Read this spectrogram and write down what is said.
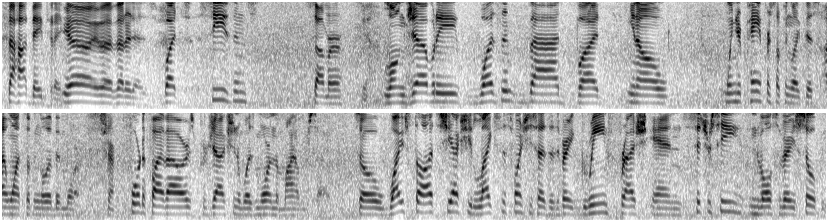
It's a hot day today. Yeah, that it is. But seasons, summer, yeah. longevity wasn't bad, but you know, when you're paying for something like this, I want something a little bit more. Sure. Four to five hours projection was more on the milder side. So wife's thoughts, she actually likes this one. She says it's very green, fresh, and citrusy, and also very soapy.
